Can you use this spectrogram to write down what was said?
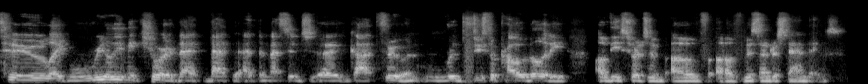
to like really make sure that that, that the message uh, got through and reduce the probability of these sorts of, of, of misunderstandings.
